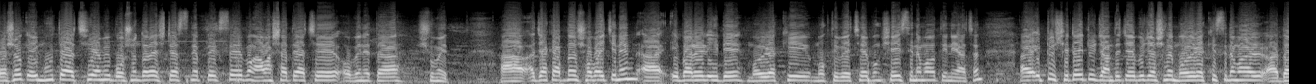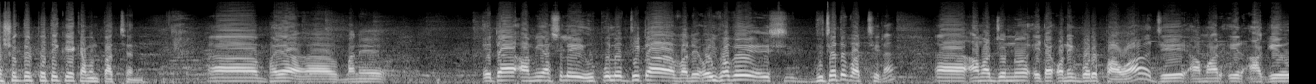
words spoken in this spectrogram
দর্শক, এই মুহূর্তে আছি আমি বসুন্ধরা স্টার সিনেপ্লেক্সে এবং আমার সাথে আছে অভিনেতা সুমিত। যাকে আপনারা সবাই চেনেন এবারের ঈদে ময়ূরাক্ষী মুক্তি পেয়েছে এবং সেই সিনেমাও তিনি আছেন। একটু সেটাই একটু জানতে চাইব যে আসলে ময়ূরাক্ষী সিনেমার দর্শকদের প্রতিক্রিয়া কেমন পাচ্ছেন? ভাইয়া মানে এটা আমি আসলে এই উপলব্ধিটা মানে ওইভাবে বুঝাতে পারছি না। আমার জন্য এটা অনেক বড় পাওয়া যে আমার এর আগেও,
